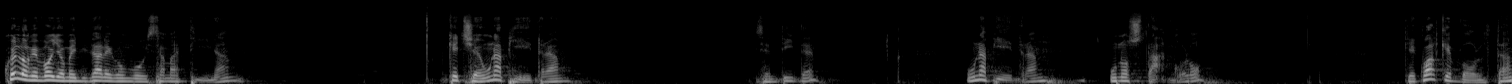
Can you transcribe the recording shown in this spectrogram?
Quello che voglio meditare con voi stamattina, che c'è una pietra, mi sentite? Una pietra, un ostacolo, che qualche volta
